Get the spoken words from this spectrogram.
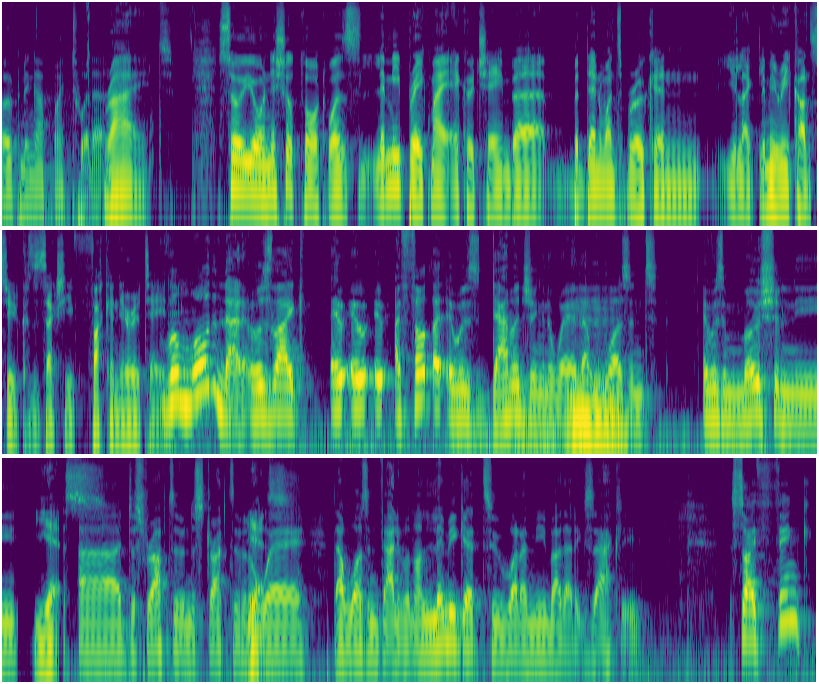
opening up my Twitter. Right. So your initial thought was, let me break my echo chamber, but then once broken, you're like, let me reconstitute because it's actually fucking irritating. Well, more than that, it was like it, it, it, I felt that it was damaging in a way that wasn't. It was emotionally yes. uh, disruptive and destructive in Yes. a way that wasn't valuable. Now, let me get to what I mean by that exactly. So, I think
